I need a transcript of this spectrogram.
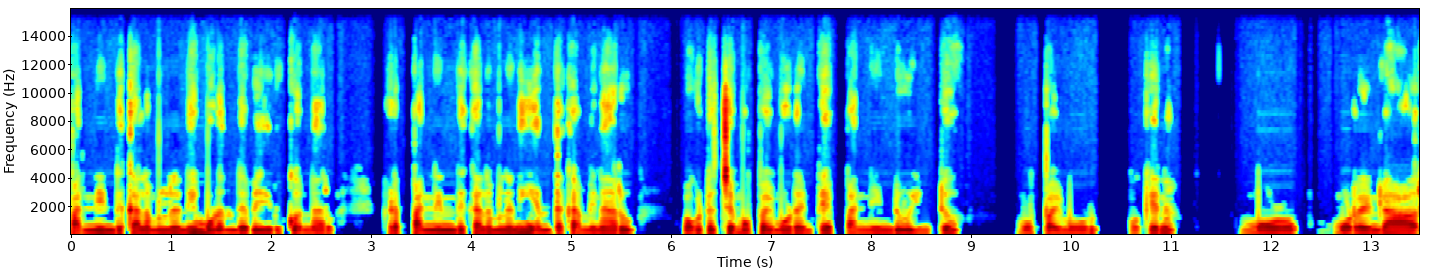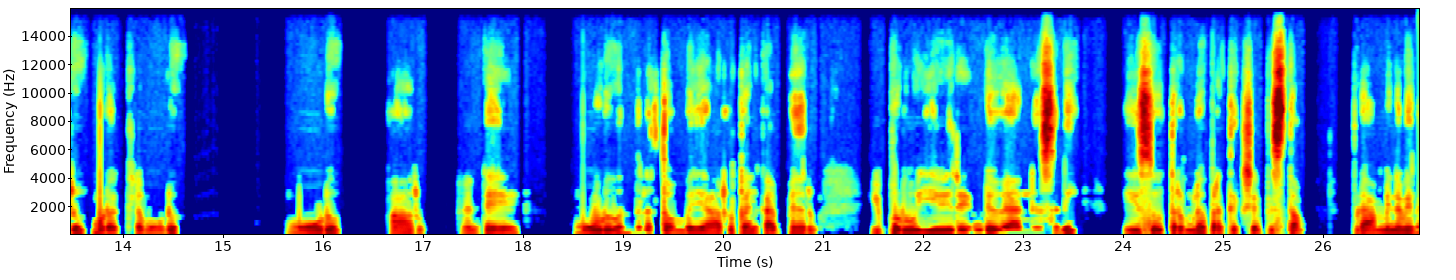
పన్నెండు కలములని మూడు వందల డెబ్బై ఐదు కొన్నారు. ఇక్కడ పన్నెండు కలములని ఎంత కమ్మినారు? ఒకటి వచ్చి ముప్పై మూడు అంటే పన్నెండు ఇంటూ ముప్పై మూడు ఓకేనా? మూ మూడు రెండు ఆరు మూడు ఒకట్ల మూడు. మూడు ఆరు. అంటే మూడు వందల తొంభై ఆరు రూపాయలు కమ్మారు. ఇప్పుడు ఈ రెండు వాల్యూస్ని ఈ సూత్రంలో ప్రతిక్షేపిస్తాం. ఇప్పుడు అమ్మిన విల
